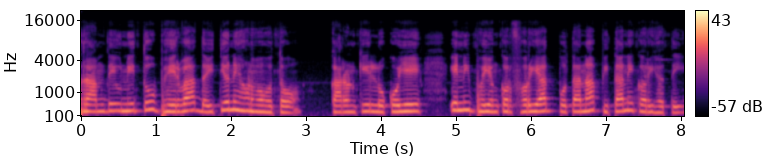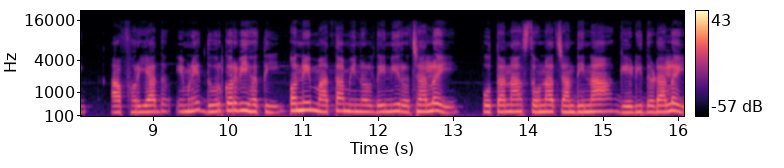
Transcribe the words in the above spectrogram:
રામદેવને તો ભૈરવા દૈત્યને હણવો હતો. કારણ કે લોકોએ એની ભયંકર ફરિયાદ પોતાના પિતાને કરી હતી. આ ફરિયાદ એમણે દૂર કરવી હતી અને માતા મિનલદેની રજા લઈ પોતાના સોના ચાંદીના ગેડી દડા લઈ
